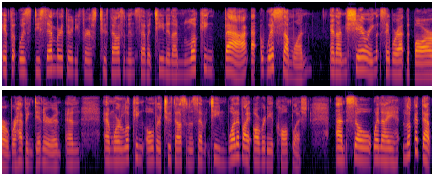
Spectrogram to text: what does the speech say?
if it was december 31st 2017 and i'm looking back at, with someone and I'm sharing, let's say we're at the bar or we're having dinner and, and and we're looking over 2017, what have I already accomplished? And so when I look at that,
